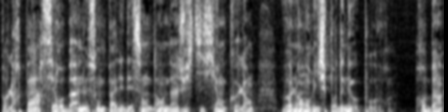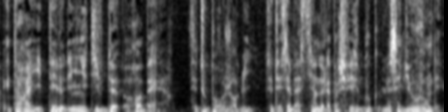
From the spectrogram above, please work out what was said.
Pour leur part, ces Robins ne sont pas des descendants d'un justicier en collant, volant aux riches pour donner aux pauvres. Robin est en réalité le diminutif de Robert. C'est tout pour aujourd'hui. C'était Sébastien de la page Facebook Le Saviez-vous Vendée.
